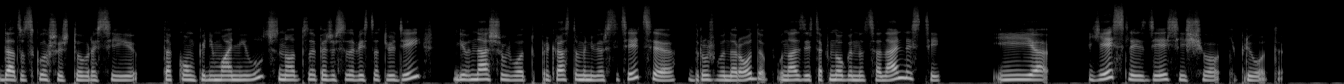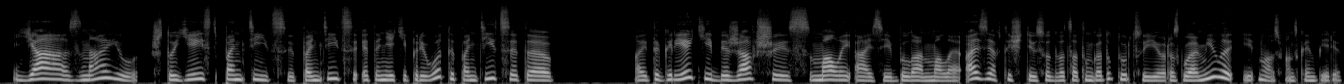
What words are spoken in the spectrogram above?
да, тут соглашусь, что в России в таком понимании лучше, но это, опять же, все зависит от людей. И в нашем вот прекрасном университете Дружбы народов у нас здесь так много национальностей. И есть ли здесь еще киприоты? Я знаю, что есть понтийцы. Понтийцы — это не киприоты, понтийцы — это а это греки, бежавшие с Малой Азии. Была Малая Азия в 1920 году, Турция ее разгромила, и, ну, Османская империя.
